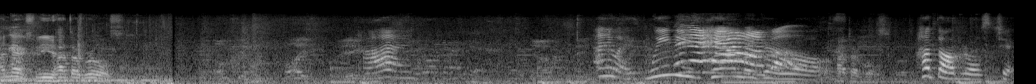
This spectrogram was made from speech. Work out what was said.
on next, we need hot dog rolls. Hi. Anyways, we need hamburger rolls. Hot dog rolls. Hot dog rolls too.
